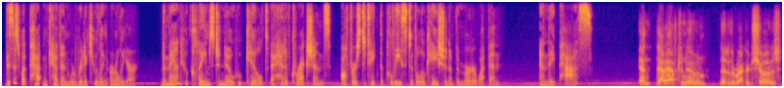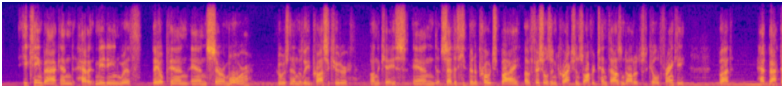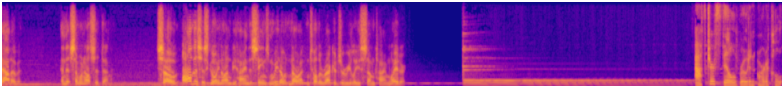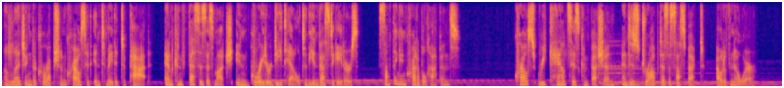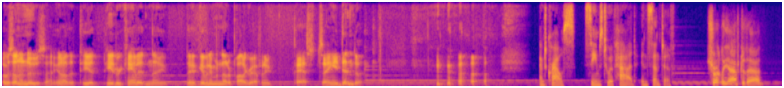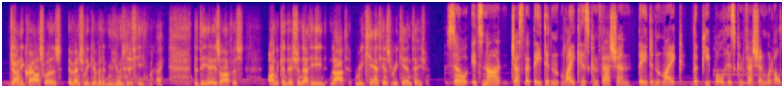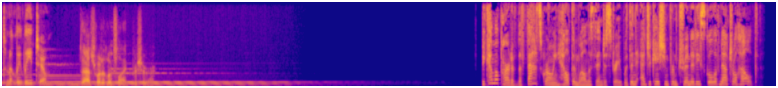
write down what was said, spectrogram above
This is what Pat and Kevin were ridiculing earlier. The man who claims to know who killed the head of corrections offers to take the police to the location of the murder weapon. And they pass? And that afternoon, the, the record shows he came back and had a meeting with Dale Penn and Sarah Moore, who was then the lead prosecutor on the case, and said that he'd been approached by officials in corrections, offered $10,000 to kill Francke, but had backed out of it, and that someone else had done it. So all this is going on behind the scenes, and we don't know it until the records are released sometime later. After Phil wrote an article alleging the corruption Crouse had intimated to Pat and confesses as much in greater detail to the investigators, something incredible happens. Crouse recants his confession and is dropped as a suspect out of nowhere. It was on the news, uh, you know, that he had he had recanted and they they had given him another polygraph and he passed, saying he didn't do it. and Crouse seems to have had incentive. Shortly after that, Johnny Crouse was eventually given immunity by the DA's office on the condition that he not recant his recantation. So it's not just that they didn't like his confession, they didn't like the people his confession would ultimately lead to. That's what it looks like, for sure. Become a part of the fast growing health and wellness industry with an education from Trinity School of Natural Health.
